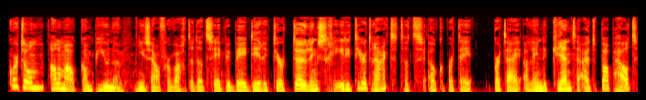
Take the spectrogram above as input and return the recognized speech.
Kortom, allemaal kampioenen. Je zou verwachten dat CPB-directeur Teulings geïrriteerd raakt... dat elke partij, partij alleen de krenten uit de pap haalt.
